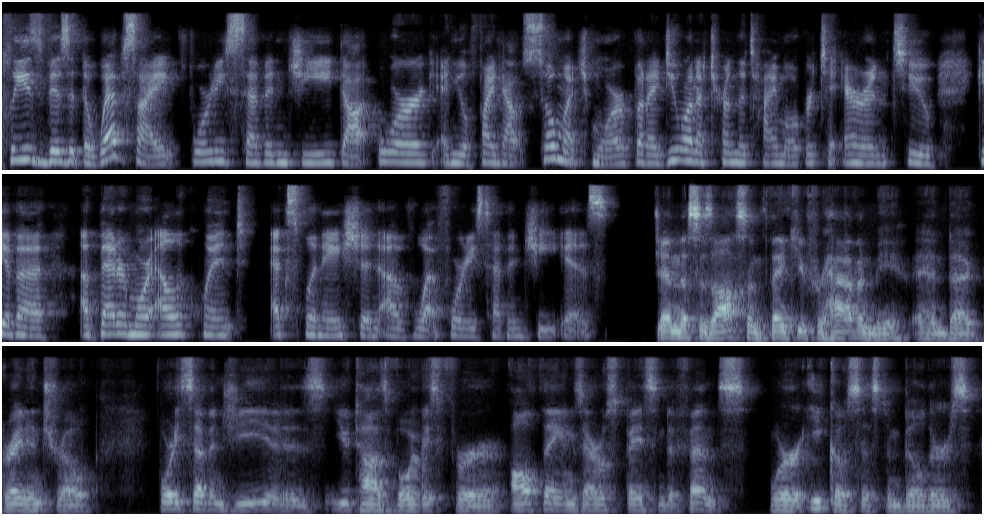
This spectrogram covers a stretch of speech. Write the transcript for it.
Please visit the website 47g.org and you'll find out so much more. But I do want to turn the time over to Aaron to give a, a better, more eloquent explanation of what 47G is. Jen, this is awesome. Thank you for having me and uh, great intro. 47G is Utah's voice for all things aerospace and defense. We're ecosystem builders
